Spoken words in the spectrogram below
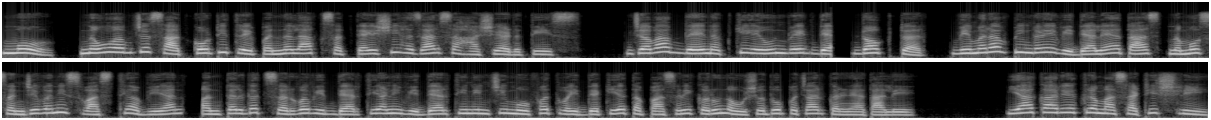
मो नऊ अब्ज सात कोटी त्रेपन्न लाख सत्याऐंशी हजार सहाशे अडतीस. जवाब दे नक्की येऊन भेट द्या. डॉक्टर. विमराव पिंगळे विद्यालयात आज नमो संजीवनी स्वास्थ्य अभियान अंतर्गत सर्व विद्यार्थी आणि विद्यार्थिनींची मोफत वैद्यकीय तपासणी करून औषधोपचार करण्यात आले. या कार्यक्रमासाठी श्री.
